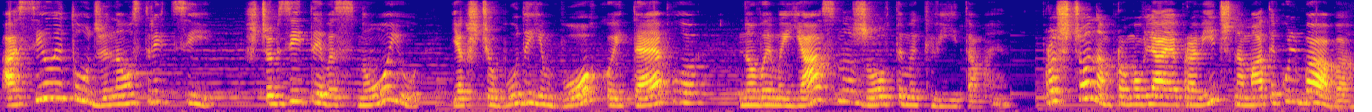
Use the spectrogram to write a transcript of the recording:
а сіли тут же на острівці, щоб зійти весною, якщо буде їм вогко й тепло, новими ясно-жовтими квітами. Про що нам промовляє правічна мати Кульбаба?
